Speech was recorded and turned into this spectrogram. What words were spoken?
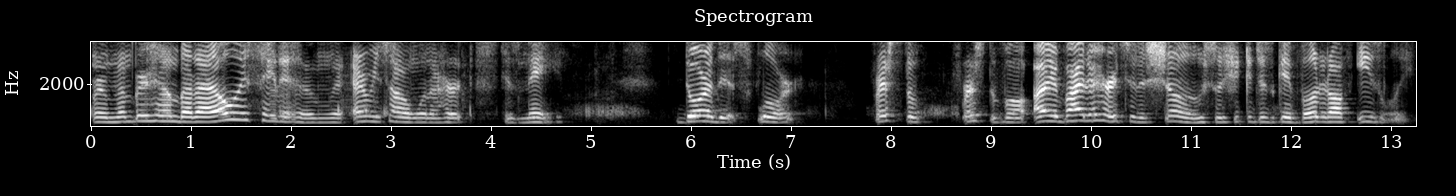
remember him, but I always hated him every time when I heard his name. Dora the Explorer. First of first of all, I invited her to the show so she could just get voted off easily.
